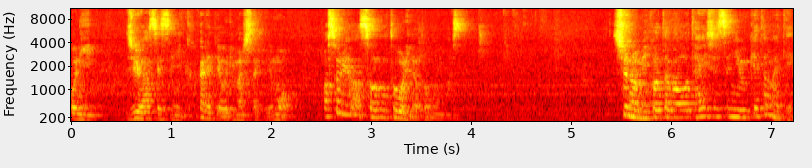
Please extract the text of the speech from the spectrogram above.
こに18節に書かれておりましたけれども、ま、それはその通りだと思います。主の御言葉を大切に受け止めて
